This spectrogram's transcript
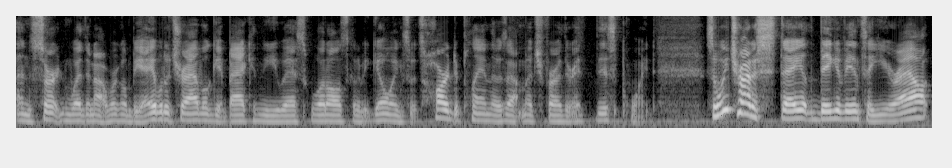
uncertain whether or not we're going to be able to travel, get back in the U.S., what all is going to be going. So it's hard to plan those out much further at this point. So we try to stay at the big events a year out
